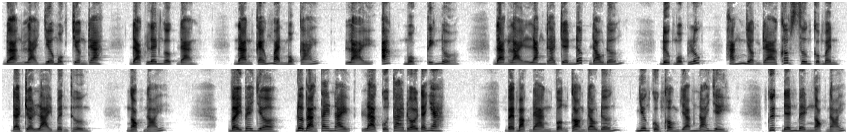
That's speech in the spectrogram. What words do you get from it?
Đoàn lại giơ một chân ra, đặt lên ngực đàn. Nàng kéo mạnh một cái, lại ác một tiếng nữa. Đàn lại lăn ra trên đất đau đớn. Được một lúc, hắn nhận ra khớp xương của mình đã trở lại bình thường. Ngọc nói, Vậy bây giờ, đôi bàn tay này là của ta rồi đó nha. Vẻ mặt đàn vẫn còn đau đớn, nhưng cũng không dám nói gì. Quyết đến bên Ngọc nói,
